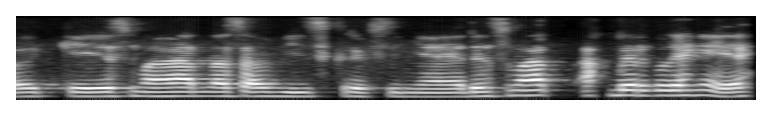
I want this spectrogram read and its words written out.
Oke, semangat Mas Abi skripsinya dan semangat Akbar kuliahnya ya.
